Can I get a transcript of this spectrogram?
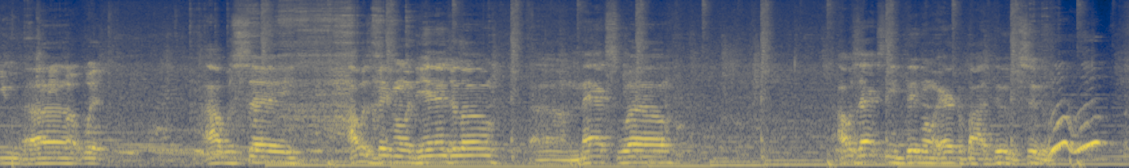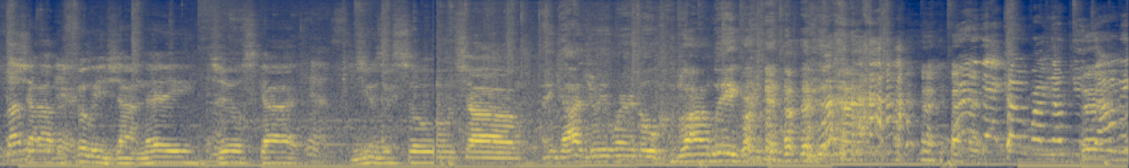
you Uh, came up with? I would say I was big on D'Angelo, uh, Maxwell. I was actually big on Erykah Badu too. Woo woo. Love Shout out to. Philly, Jeanne, Jill Scott, Yes. Music Soul. Y'all, thank God you ain't wearing no blonde wig right now. Where did that come from, no kid Tommy?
